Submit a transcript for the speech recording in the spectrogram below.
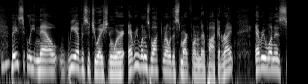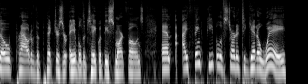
Mm-hmm. Basically, now we have a situation where everyone is walking around with a smartphone in their pocket, right? Everyone is so proud of the pictures they're able to take with these smartphones, and I think people have started to get away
